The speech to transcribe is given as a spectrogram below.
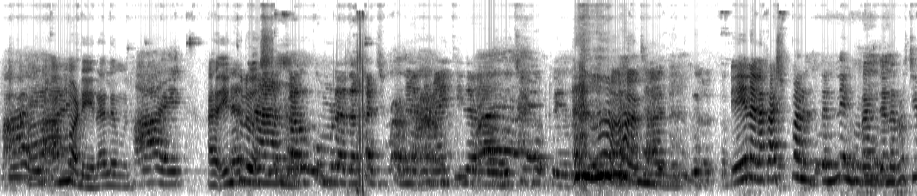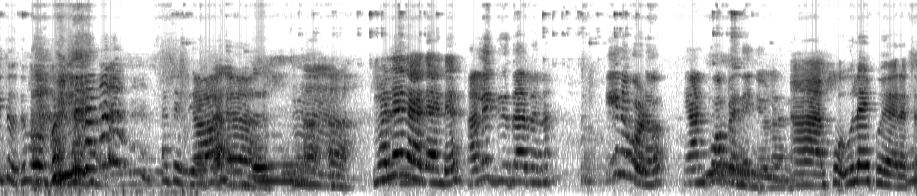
ಅಲ್ಲ ಮುಂದೆ ಎಂಕುಲು ಏನಲ್ಲ ಕಷ್ಟ ಅಂತಂದೆ ಎಂಕುಲು ಜನ ರುಚಿ ತೂದು ಹೋಗ್ಬಾರ್ದು ಅದೇ ಮೊಲೆದಾದಂಡು ಅಲೆಗ್ರಿದಾದನ ಏನು ಕೊಡು ಯಾನ್ ಪೋಪೆಂದೆಂಜೋಲ ಆ ಪೊ- ಉಲೈ ಪೋಯಾರತ್ತ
